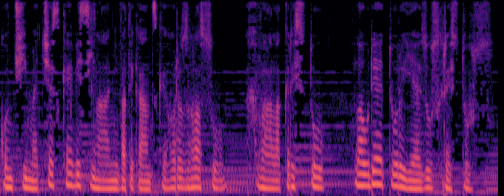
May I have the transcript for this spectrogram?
Končíme české vysílání vatikánského rozhlasu. Chvála Kristu. Laudetur Jezus Christus.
